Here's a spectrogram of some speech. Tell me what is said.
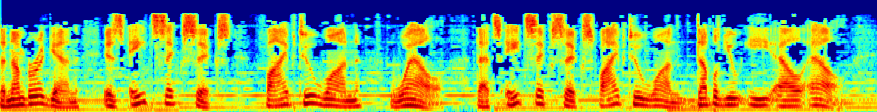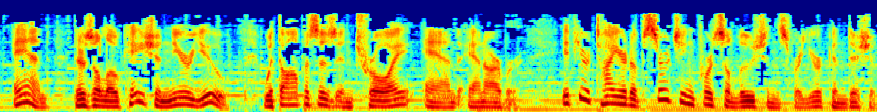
The number again is 866 521 WELL. That's 866 521 W E L L. And there's a location near you with offices in Troy and Ann Arbor. If you're tired of searching for solutions for your condition,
